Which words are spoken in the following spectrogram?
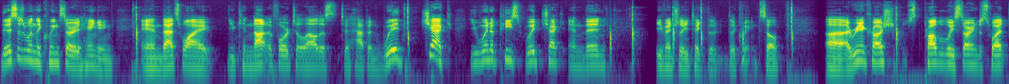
this is when the queen started hanging. And that's why you cannot afford to allow this to happen with check. You win a piece with check and then eventually take the, the queen. So uh, Irina Krush is probably starting to sweat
